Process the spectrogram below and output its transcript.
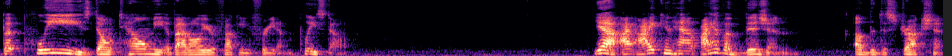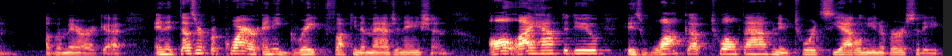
But please don't tell me about all your fucking freedom. Please don't. Yeah, I, I can have I have a vision of the destruction of America, and it doesn't require any great fucking imagination. All I have to do is walk up 12th Avenue towards Seattle University,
